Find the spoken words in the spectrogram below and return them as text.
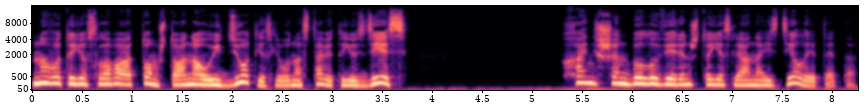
Но вот ее слова о том, что она уйдет, если он оставит ее здесь... Хань Шен был уверен, что если она и сделает это,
